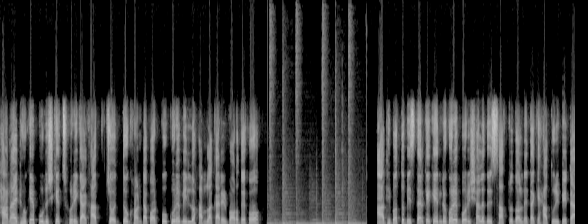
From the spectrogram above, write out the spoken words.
থানায় ঢুকে পুলিশকে ছুরিকাঘাত, চোদ্দ ঘণ্টা পর পুকুরে মিলল হামলাকারীর মরদেহ। আধিপত্য বিস্তারকে কেন্দ্র করে বরিশালে দুই ছাত্রদল নেতাকে হাতুড়ি পেটা।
